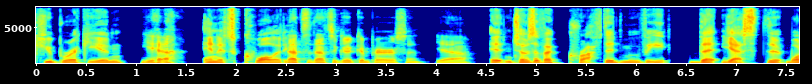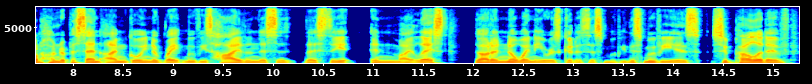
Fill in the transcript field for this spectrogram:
Kubrickian yeah. in its quality. That's that's a good comparison. Yeah. In terms of a crafted movie, that yes, the 100% I'm going to rate movies higher than this this in my list that are nowhere near as good as this movie. This movie is superlative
